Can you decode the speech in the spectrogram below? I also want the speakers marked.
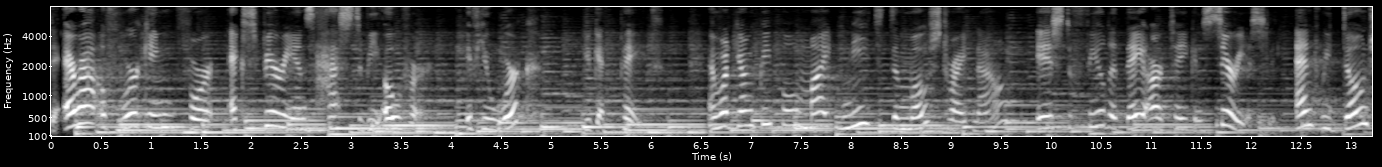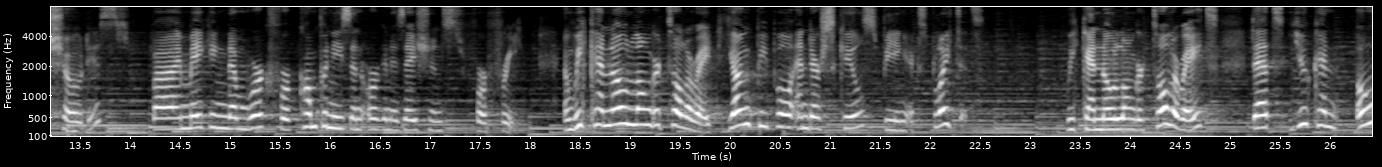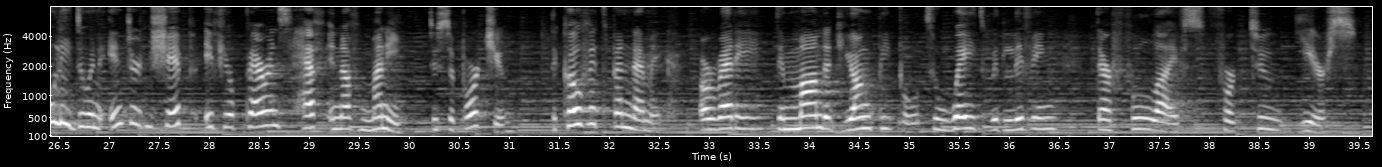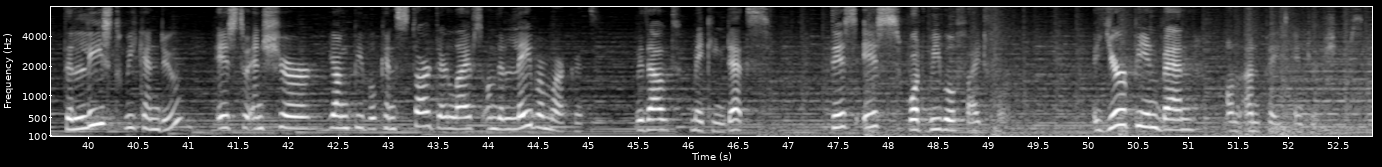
Speaker 1: The era of working for experience has to be over. If you work, you get paid. And what young people might need the most right now is to feel that they are taken seriously. And we don't show this by making them work for companies and organizations for free. And we can no longer tolerate young people and their skills being exploited. We can no longer tolerate that you can only do an internship if your parents have enough money to support you. The COVID pandemic already demanded young people to wait with living their full lives for two years. The least we can do is to ensure young people can start their lives on the labor market without making debts. This is what we will fight for. A European ban on unpaid internships.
